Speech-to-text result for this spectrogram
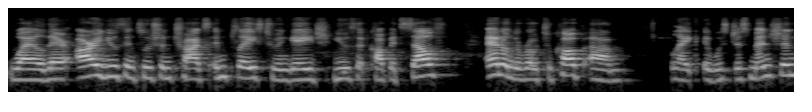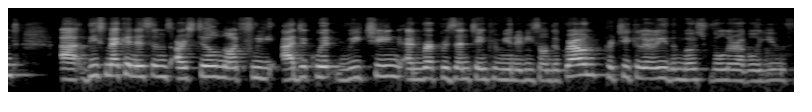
while there are youth inclusion tracks in place to engage youth at COP itself and on the road to COP, um, like it was just mentioned, uh, these mechanisms are still not fully adequate reaching and representing communities on the ground, particularly the most vulnerable youth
